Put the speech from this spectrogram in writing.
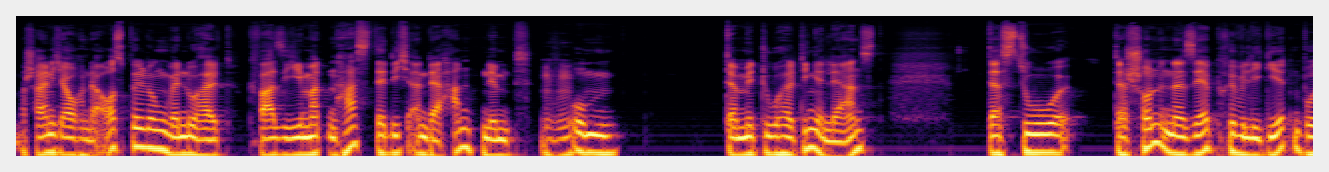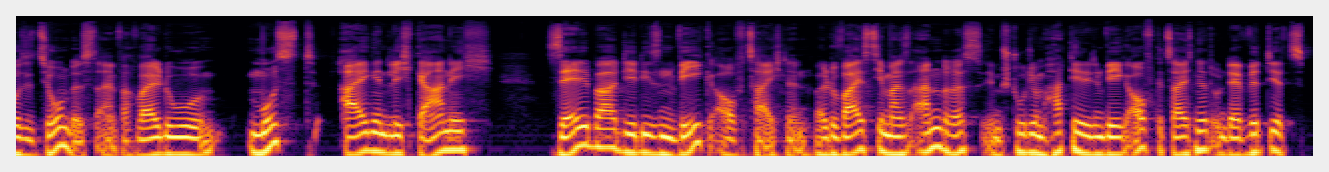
wahrscheinlich auch in der Ausbildung, wenn du halt quasi jemanden hast, der dich an der Hand nimmt, mhm. um damit du halt Dinge lernst, dass du da schon in einer sehr privilegierten Position bist, einfach, weil du musst eigentlich gar nicht selber dir diesen Weg aufzeichnen, weil du weißt, jemand anderes im Studium hat dir den Weg aufgezeichnet und der wird jetzt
